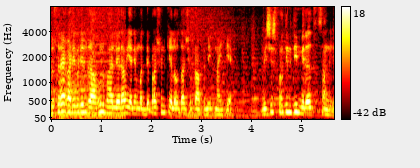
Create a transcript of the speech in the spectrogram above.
दुसऱ्या गाडीवरील राहुल भालेराव याने मद्यप्राशन केलं होतं अशी प्राथमिक माहिती आहे. विशेष प्रतिनिधी मिरज सांगली.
